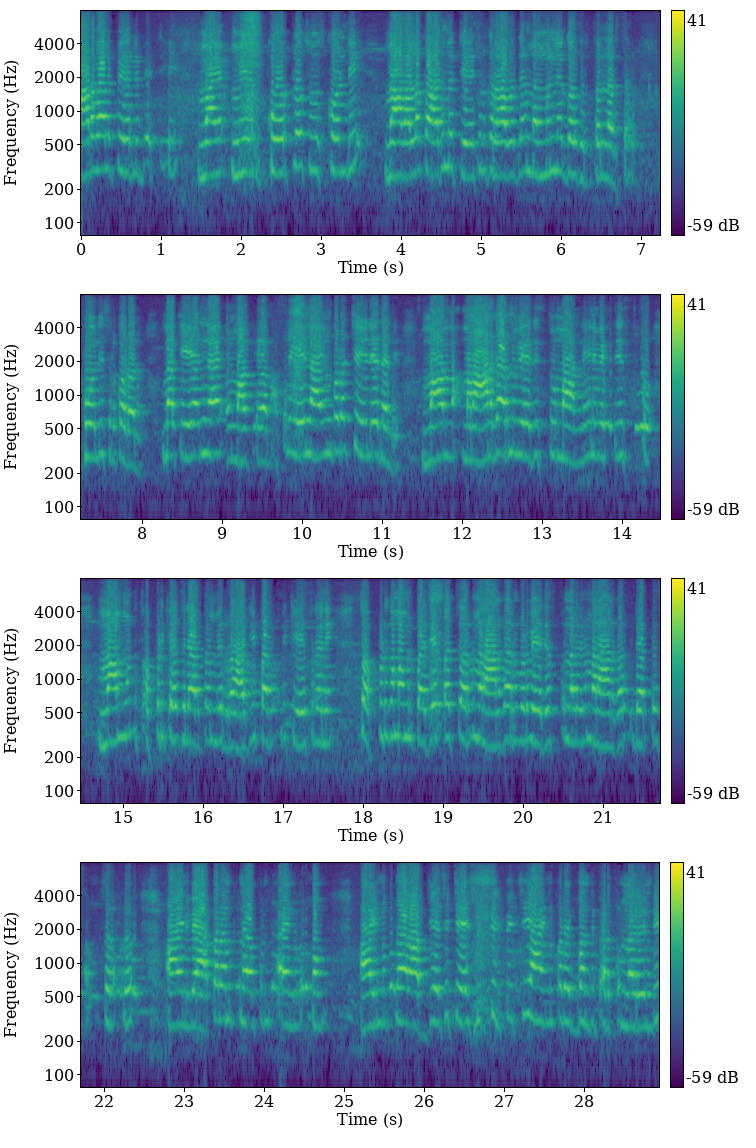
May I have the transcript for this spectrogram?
ఆడవాళ్ళ పేర్లు పెట్టి మా మీరు కోర్టులో చూసుకోండి. మా వల్ల కాదు మీరు స్టేషన్కి రావద్దని మమ్మల్ని గదురుతున్నారు సార్ పోలీసులు కూడా మాకు ఏ న్యాయం మాకు అసలు ఏ న్యాయం కూడా చేయలేదండి. మా మా నాన్నగారిని వేధిస్తూ మా అన్నయ్యని వేధిస్తూ మమ్మల్ని తప్పుడు కేసులు వేస్తాం మీరు రాజీ పడండి కేసులని తప్పుడుగా మమ్మల్ని పదే పచ్చారు మా నాన్నగారిని కూడా వేధిస్తున్నారని మా నాన్నగారికి డెబ్బై సంవత్సరాలు. ఆయన వ్యాపారానికి వెళ్తుంటే ఆయన కూడా ఆయన కూడా రబ్ చేసి స్టేషన్కి పిలిపించి ఆయన కూడా ఇబ్బంది పెడుతున్నారండి.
